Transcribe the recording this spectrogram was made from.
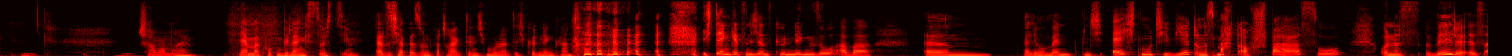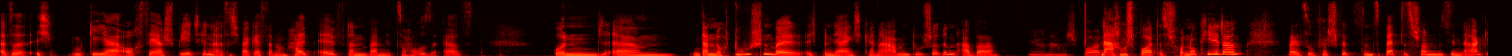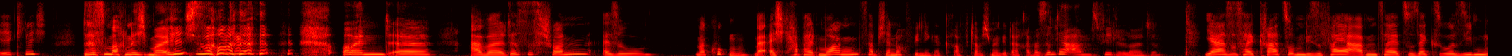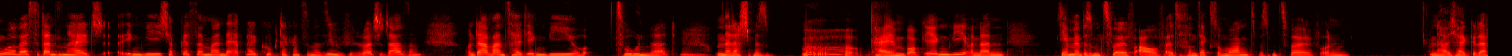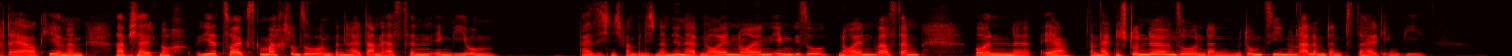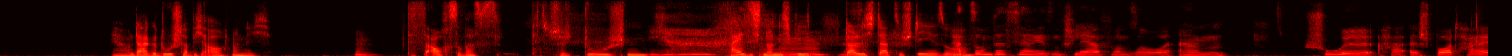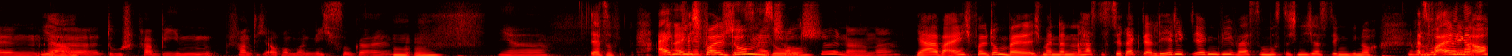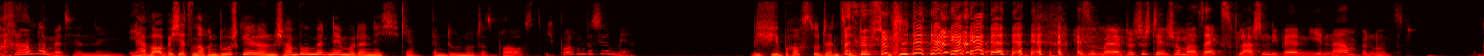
Schauen wir mal. Ja, mal gucken, wie lange ich es durchziehe. Also ich habe ja so einen Vertrag, den ich monatlich kündigen kann. ich denke jetzt nicht ans Kündigen so, aber ähm, weil im Moment bin ich echt motiviert und es macht auch Spaß so. Und das Wilde ist, also ich gehe ja auch sehr spät hin. Also ich war gestern um halb elf dann bei mir zu Hause erst. Und ähm, dann noch duschen, weil ich bin ja eigentlich keine Abendduscherin, aber Ja, nach dem Sport. nach dem Sport ist schon okay dann, weil so verschwitzt ins Bett ist schon ein bisschen arg eklig. Das mache nicht mal ich so. Und äh, aber das ist schon, also mal gucken. Weil ich habe halt morgens habe ich ja noch weniger Kraft, habe ich mir gedacht. Aber sind da abends viele Leute? Ja, es ist halt gerade so um diese Feierabendzeit, so 6 Uhr, 7 Uhr, weißt du, dann sind halt irgendwie, ich habe gestern mal in der App halt geguckt, da kannst du mal sehen, wie viele Leute da sind. Und da waren es halt irgendwie 200. Und dann dachte ich mir so, oh, kein Bock irgendwie. Und dann, die haben ja bis um 12 auf, also von 6 Uhr morgens bis um 12. Und dann habe ich halt gedacht, ja, okay. Und dann habe ich halt noch hier Zeugs gemacht und so und bin halt dann erst hin, irgendwie um, weiß ich nicht, wann bin ich denn dann hin? Halb neun, neun, irgendwie so. Neun war es dann. Und äh, ja, dann halt eine Stunde und so und dann mit Umziehen und allem, dann bist du halt irgendwie. Ja, und da geduscht habe ich auch noch nicht. Hm. Das ist auch sowas. Duschen. Ja. Weiß ich noch nicht, wie Hm, doll ich dazu stehe. So. Hat so ein bisschen diesen Flair von so ähm, Schulsporthallen, Ja. äh, Duschkabinen. Fand ich auch immer nicht so geil. Mm-mm. Ja. Also eigentlich voll Dusche dumm ist halt so. schon schöner, ne? Ja, aber eigentlich voll dumm, weil ich meine, dann hast du es direkt erledigt irgendwie, weißt du, musst dich nicht erst irgendwie noch. Aber Also vor allen Dingen auch. Kram damit hinnehmen. Ja, aber ob ich jetzt noch ein Duschgel und ein Shampoo mitnehme oder nicht? Ja, wenn du nur das brauchst. Ich brauche ein bisschen mehr. Wie viel brauchst du denn zum Duschen? Also in meiner Dusche stehen schon mal sechs Flaschen, die werden jeden Abend benutzt.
